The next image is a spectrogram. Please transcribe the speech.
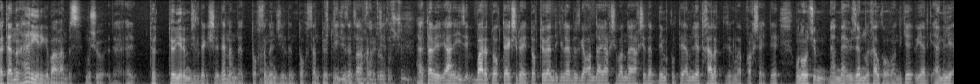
vatanning har yeriga borgan biz shu төрт жылда иштедем анда токсонунчу жылдан токсон төртүнчү жылы затларды контроль кылыш үчүн таби яны баратык текширеттик төбөндөгүлөр бизге андай жакшы мындай жакшы деп неме кылды эмилет халык жыгылып какшайт онун үчүн мен өзүмдүн халкы болгондуки уядагы эмилий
